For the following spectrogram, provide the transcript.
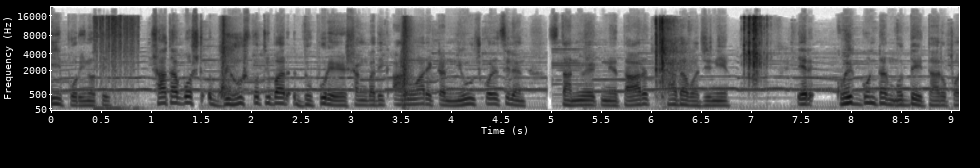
এই পরিণতি। সাত আগস্ট বৃহস্পতিবার দুপুরে সাংবাদিক আনোয়ার একটা নিউজ করেছিলেন স্থানীয় এক নেতার চাঁদাবাজি নিয়ে। এর কয়েক ঘণ্টার মধ্যেই তার উপর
